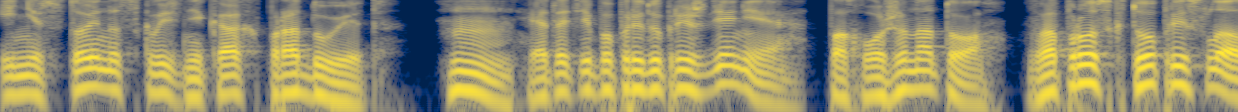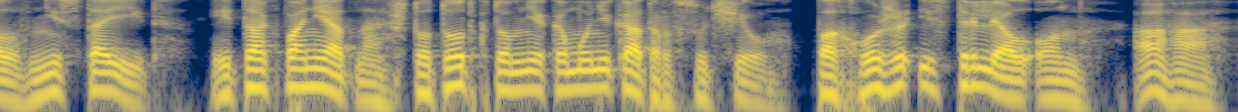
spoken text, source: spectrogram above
И не стой на сквозняках продует. Хм, это типа предупреждение? Похоже на то. Вопрос, кто прислал, не стоит. И так понятно, что тот, кто мне коммуникатор всучил. Похоже, и стрелял он. Ага,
